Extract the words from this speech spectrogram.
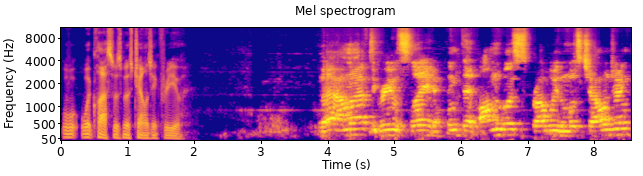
what class was most challenging for you? Yeah, I'm gonna have to agree with Slade. I think that omnibus is probably the most challenging,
